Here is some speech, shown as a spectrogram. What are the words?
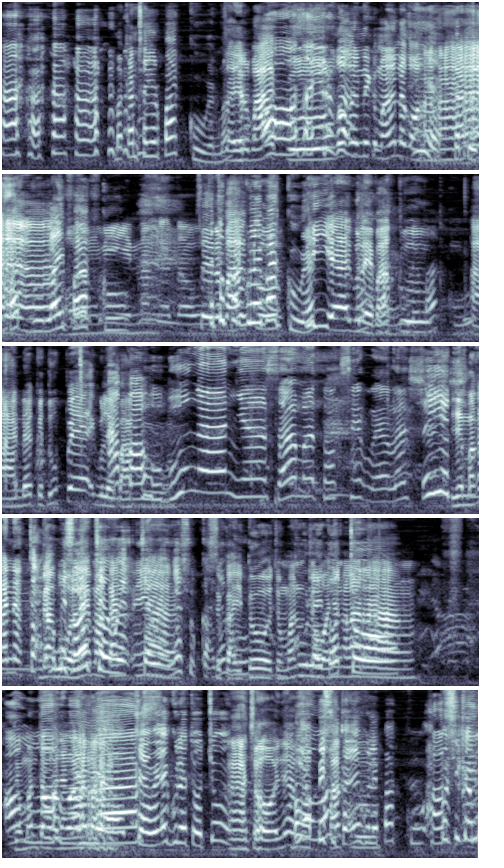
Makan sayur paku kan, Mak? sayur paku Oh, sayur kok ini ke mana kok Iya, ketupat gulai paku. Sayur Ketupat gulai paku, kan? iya gulai paku paku. ada ketupe gulai apa paku hubungannya sama toxic relationship Iya. Ya makanya nggak boleh makan cewek- iya, ceweknya suka gu- itu, cuman gulai cowoknya toco. ngelarang. Cuman cowoknya. Akbar. Ceweknya gulai toco. Nah, cowoknya Bang Api paku. sukanya gulai paku. Apa sih kamu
